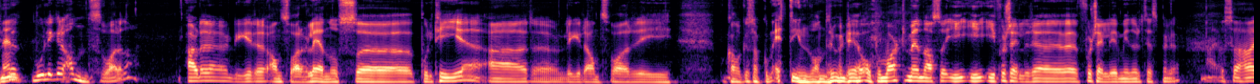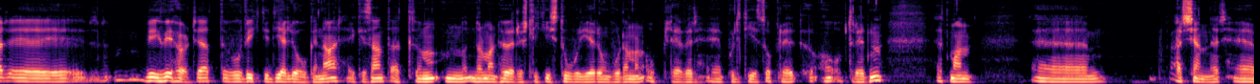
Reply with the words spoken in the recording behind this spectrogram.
Men, Men hvor ligger ansvaret, da? Er det, ligger ansvaret alene hos uh, politiet? Er, ligger det ansvar i Man kan ikke snakke om ett innvandrermiljø, åpenbart, men altså i, i, i forskjellige, forskjellige minoritetsmiljøer? Nei, og så har, uh, vi, vi hørte at hvor viktig dialogen er. ikke sant? At um, Når man hører slike historier om hvordan man opplever politiets opptreden, at man erkjenner eh,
